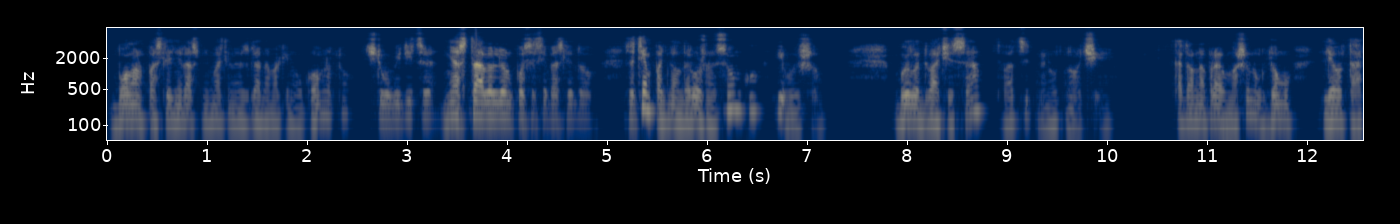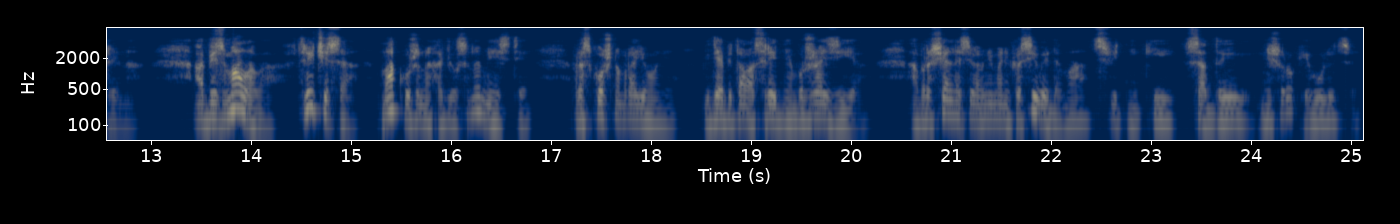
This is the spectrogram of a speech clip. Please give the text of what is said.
Болан последний раз внимательным взглядом окинул комнату, чтобы убедиться, не оставил ли он после себя следов, затем поднял дорожную сумку и вышел. Было два часа двадцать минут ночи, когда он направил машину к дому Лео Таррина. А без малого в три часа Мак уже находился на месте, в роскошном районе, где обитала средняя буржуазия. Обращали на себя внимание красивые дома, цветники, сады, неширокие улицы.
